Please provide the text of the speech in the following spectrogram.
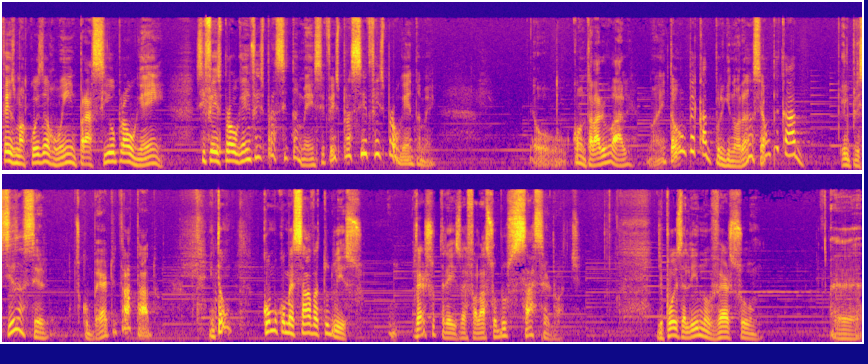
fez uma coisa ruim para si ou para alguém. Se fez para alguém, fez para si também. Se fez para si, fez para alguém também. O contrário vale. É? Então, um pecado por ignorância é um pecado. Ele precisa ser descoberto e tratado. Então, como começava tudo isso? Verso 3 vai falar sobre o sacerdote. Depois, ali no verso é,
